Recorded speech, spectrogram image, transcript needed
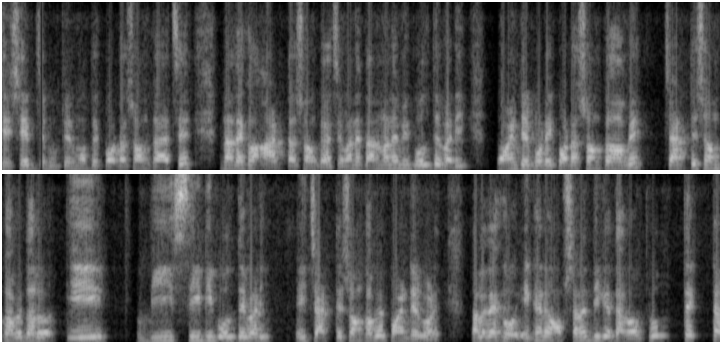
শেষের যে রুটের মধ্যে কটা সংখ্যা আছে। না, দেখো, আটটা সংখ্যা আছে। মানে তার মানে আমি বলতে পারি পয়েন্টের পরে কটা সংখ্যা হবে? চারটে সংখ্যা হবে। ধরো এ বি সি ডি বলতে পারি। এই চারটে সংখ্যা হবে পয়েন্টের পরে। তাহলে দেখো, এখানে অপশনের দিকে তাকাও। প্রত্যেকটা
